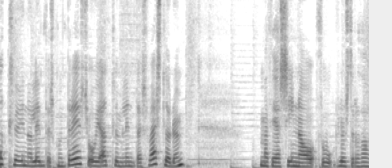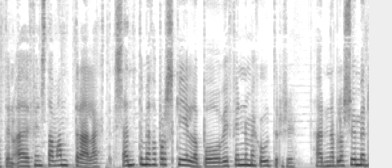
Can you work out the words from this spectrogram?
öllu inn á lindex.is og í öllum lindex verslunum með því að sína og þú hlustur á þáttinu að þið finnst það vandralegt sendu mig það bara skilabóð og við finnum eitthvað út úr þessu. Það er nefnilega sumir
